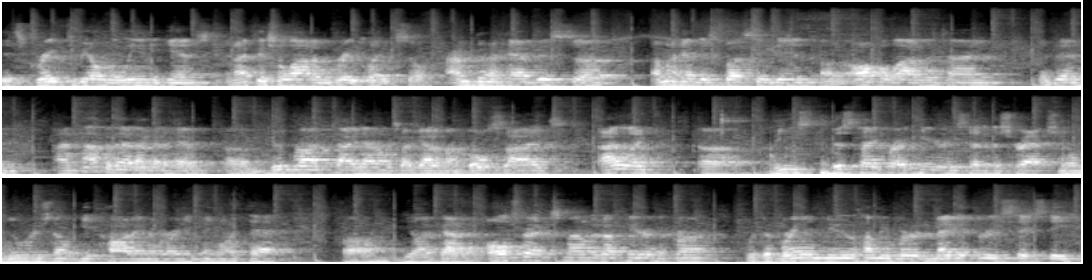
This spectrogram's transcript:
it's great to be able to lean against, and I fish a lot on the Great Lakes, so I'm gonna have this, uh, I'm gonna have this butt seat in an awful lot of the time. And then on top of that, I gotta have um, good rod tie downs. I got them on both sides. I like uh, these, this type right here instead of the straps. You know, lures don't get caught in them or anything like that. Um, you know, I've got an Ultrex mounted up here in the front with the brand new Humminbird Mega 360.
